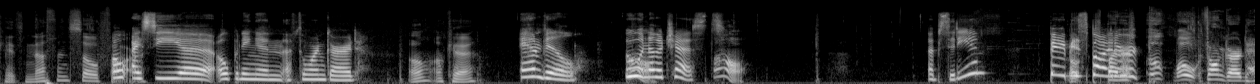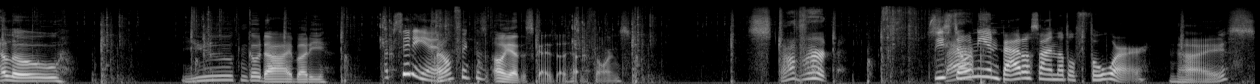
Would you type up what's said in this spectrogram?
Okay, it's nothing so oh, far. Oh, I see a opening in a thorn guard. Oh, okay. Anvil. Ooh, Oh. another chest. Oh. Obsidian? Baby Oh, spider! spiders. Oh, whoa, thorn guard. hello. You can go die, buddy. Obsidian. I don't think this. Oh yeah, this guy does have thorns. Stop it! Zestonian battle sign level 4. Nice.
